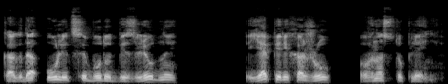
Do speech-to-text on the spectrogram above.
когда улицы будут безлюдны, я перехожу в наступление.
